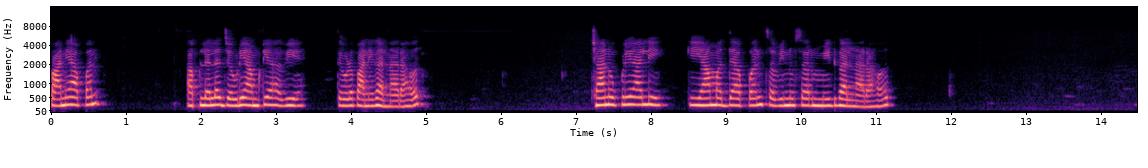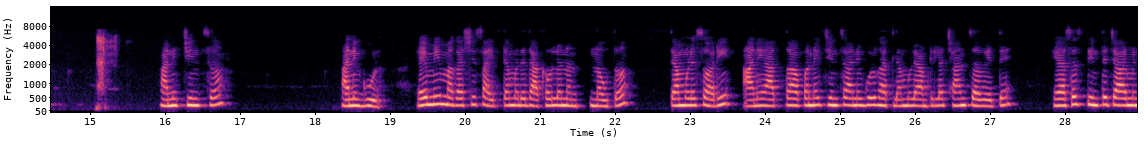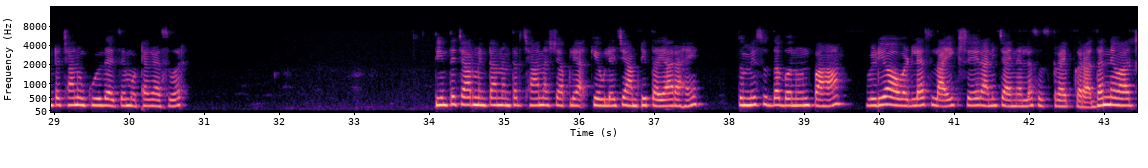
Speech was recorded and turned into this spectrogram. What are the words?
पाणी आपण आपल्याला जेवढी आमटी हवी आहे तेवढं पाणी घालणार आहोत. छान उकळी आली की यामध्ये आपण चवीनुसार मीठ घालणार आहोत. आणि चिंच आणि गूळ. हे मी मगाशी साहित्यामध्ये दाखवलं न नव्हतं. त्यामुळे सॉरी आणि आता आपण हे चिंच आणि गूळ घातल्यामुळे आमटीला छान चव येते. हे असंच तीन ते चार मिनटं छान उकळू द्यायचं मोठ्या गॅसवर. तीन ते चार मिनटानंतर छान अशी आपली केवल्याची आमटी तयार आहे. तुम्ही सुद्धा बनवून पहा. व्हिडिओ आवडल्यास लाईक शेअर आणि चॅनलला सबस्क्राईब करा. धन्यवाद.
